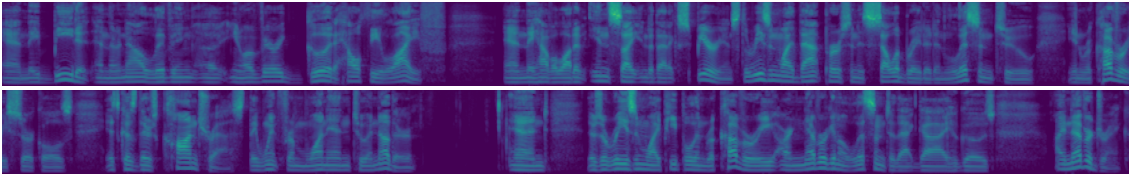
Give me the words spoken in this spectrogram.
and they beat it and they're now living, a, you know, a very good, healthy life and they have a lot of insight into that experience. The reason why that person is celebrated and listened to in recovery circles is because there's contrast. They went from one end to another. And there's a reason why people in recovery are never going to listen to that guy who goes, I never drank.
